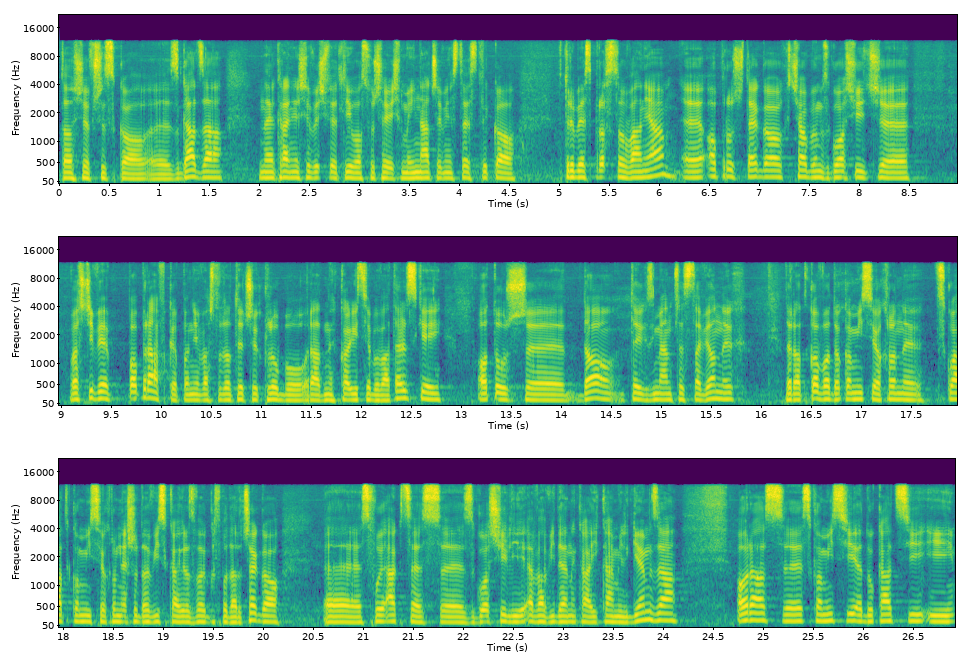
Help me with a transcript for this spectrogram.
to się wszystko e, zgadza. Na ekranie się wyświetliło, słyszeliśmy inaczej, więc to jest tylko w trybie sprostowania. E, Oprócz tego chciałbym zgłosić e, właściwie poprawkę, ponieważ to dotyczy klubu radnych Koalicji Obywatelskiej. Otóż do tych zmian przedstawionych dodatkowo do Komisji Ochrony, w skład Komisji Ochrony Środowiska i Rozwoju Gospodarczego swój akces zgłosili Ewa Widenka i Kamil Giemza oraz z Komisji Edukacji i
